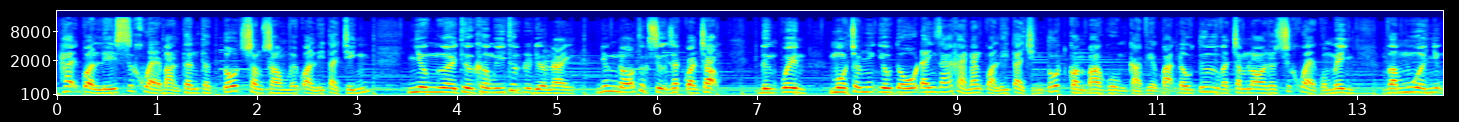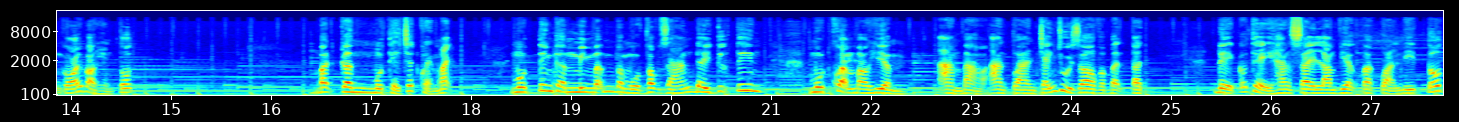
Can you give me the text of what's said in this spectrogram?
hãy quản lý sức khỏe bản thân thật tốt song song với quản lý tài chính. Nhiều người thường không ý thức được điều này, nhưng nó thực sự rất quan trọng. Đừng quên, một trong những yếu tố đánh giá khả năng quản lý tài chính tốt còn bao gồm cả việc bạn đầu tư và chăm lo cho sức khỏe của mình và mua những gói bảo hiểm tốt. Bạn cần một thể chất khỏe mạnh, một tinh thần minh mẫn và một vóc dáng đầy tự tin, một khoản bảo hiểm đảm bảo an toàn tránh rủi ro và bệnh tật để có thể hàng say làm việc và quản lý tốt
